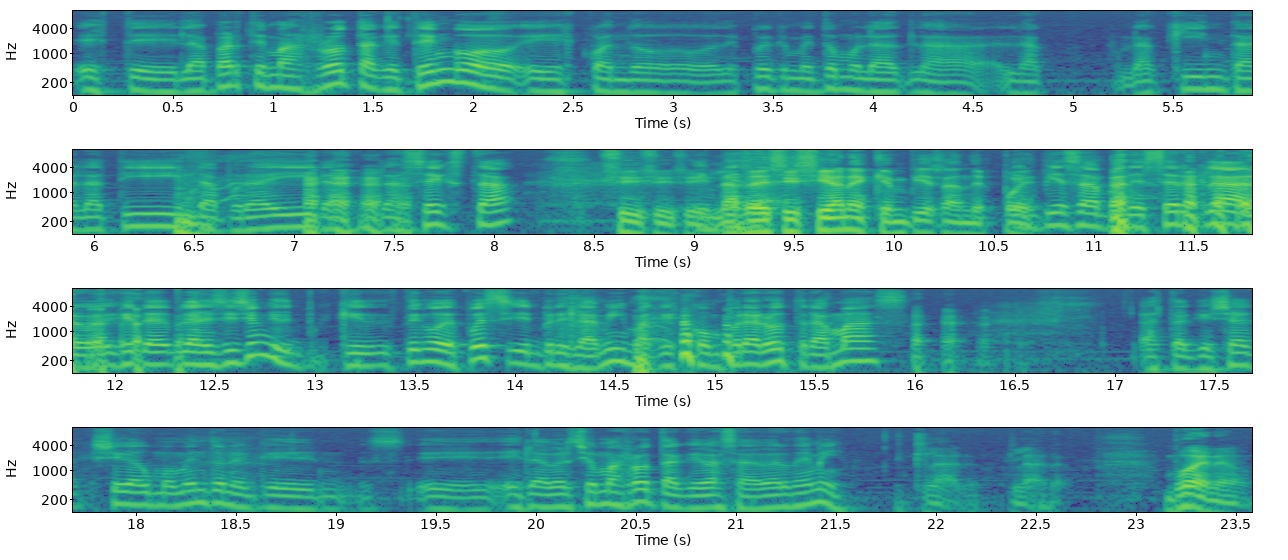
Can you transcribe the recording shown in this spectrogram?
Este, la parte más rota que tengo es cuando después que me tomo la, la, la, la quinta latita, por ahí, la, sexta, Sí, sí, sí. Empieza- Las decisiones que empiezan después. empieza a aparecer, claro, es que la, la decisión que, que tengo después siempre es la misma, que es comprar otra más, hasta que ya llega un momento en el que eh, es la versión más rota que vas a ver de mí. Claro, claro. Bueno,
